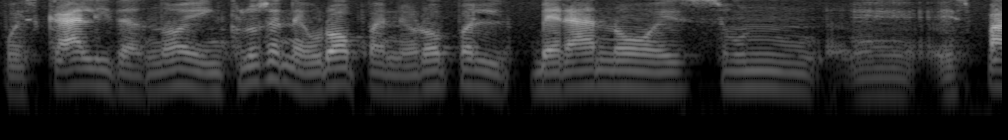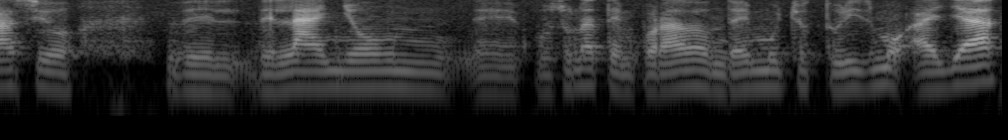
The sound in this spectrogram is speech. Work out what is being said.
pues cálidas, ¿no? E incluso en Europa, en Europa el verano es un eh, espacio del, año, un, eh, pues una temporada donde hay mucho turismo. Allá,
